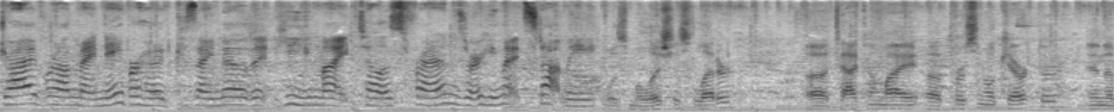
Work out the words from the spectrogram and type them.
drive around my neighborhood because I know that he might tell his friends or he might stop me. It was malicious letter, attack on my uh, personal character and the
